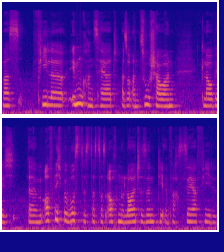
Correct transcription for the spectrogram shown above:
was viele im Konzert, also an Zuschauern, glaube ich, ähm, oft nicht bewusst ist, dass das auch nur Leute sind, die einfach sehr viel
